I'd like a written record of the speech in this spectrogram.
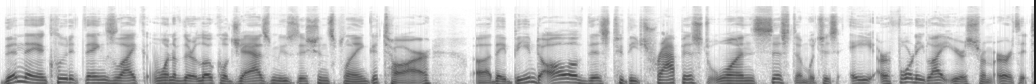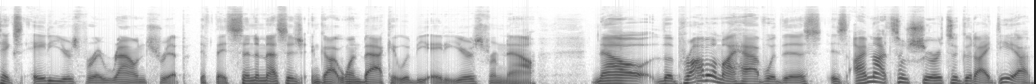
Then they included things like one of their local jazz musicians playing guitar. Uh, they beamed all of this to the TRAPPIST 1 system, which is eight or 40 light years from Earth. It takes 80 years for a round trip. If they send a message and got one back, it would be 80 years from now. Now, the problem I have with this is I'm not so sure it's a good idea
